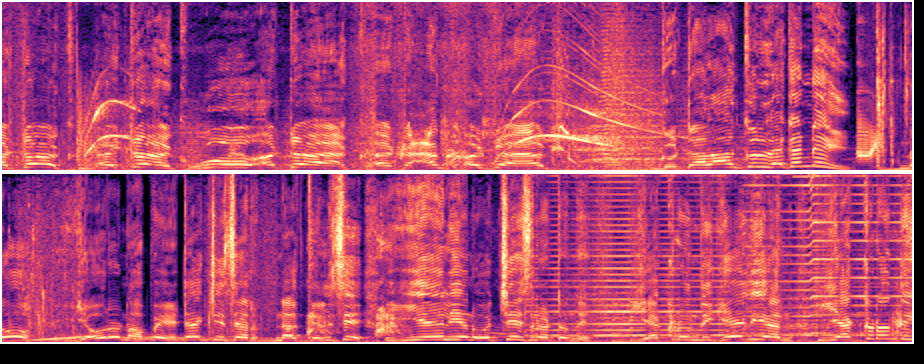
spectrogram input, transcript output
Attack attack oh attack attack attack Gottala uncle లేకండి. నో ఎవరో నాపై అటాక్ చేశారు. నాకు తెలిసి ఏలియన్ వచ్చేసినట్టుంది. ఎక్కడుంది ఏలియన్ ఎక్కడుంది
